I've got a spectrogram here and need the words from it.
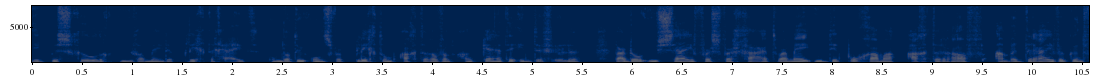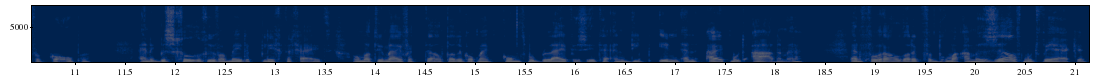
Ik beschuldig u van medeplichtigheid omdat u ons verplicht om achteraf een enquête in te vullen, waardoor u cijfers vergaart waarmee u dit programma achteraf aan bedrijven kunt verkopen. En ik beschuldig u van medeplichtigheid omdat u mij vertelt dat ik op mijn kont moet blijven zitten en diep in en uit moet ademen. En vooral dat ik verdomme aan mezelf moet werken,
